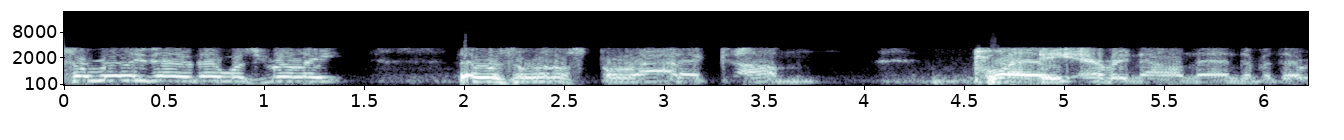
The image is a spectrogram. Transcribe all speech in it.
so really there there was really there was a little sporadic. Um, play every now and then, but there,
